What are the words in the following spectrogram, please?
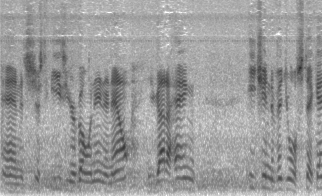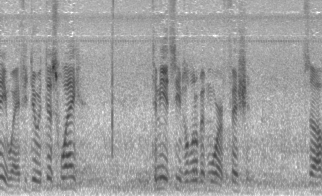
and it's just easier going in and out. You gotta hang each individual stick anyway. If you do it this way, to me it seems a little bit more efficient. So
